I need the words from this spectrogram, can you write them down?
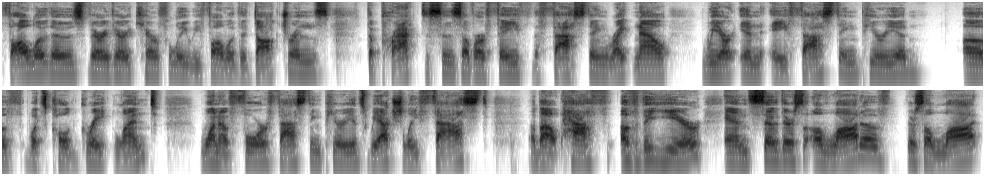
follow those very, very carefully. We follow the doctrines, the practices of our faith, the fasting. Right now, we are in a fasting period of what's called Great Lent, one of four fasting periods. We actually fast about half of the year. And so there's a lot of, there's a lot,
